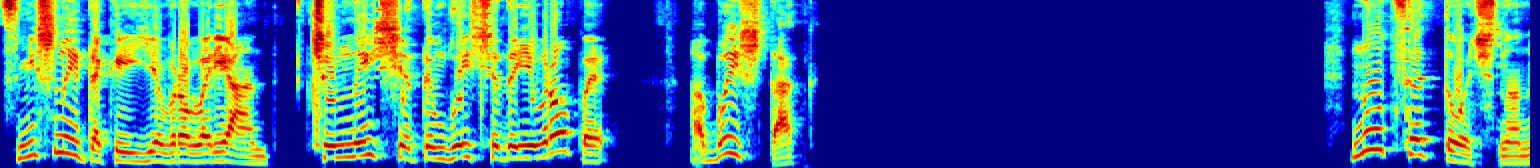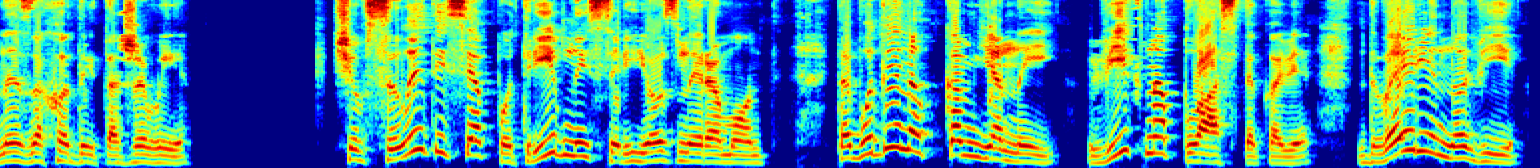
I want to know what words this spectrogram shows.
Смішний такий євроваріант. Чим нижче, тим ближче до Європи? Аби ж так. Ну, це точно не заходи та живи. Щоб вселитися, потрібний серйозний ремонт. Та будинок кам'яний, вікна пластикові, двері нові,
